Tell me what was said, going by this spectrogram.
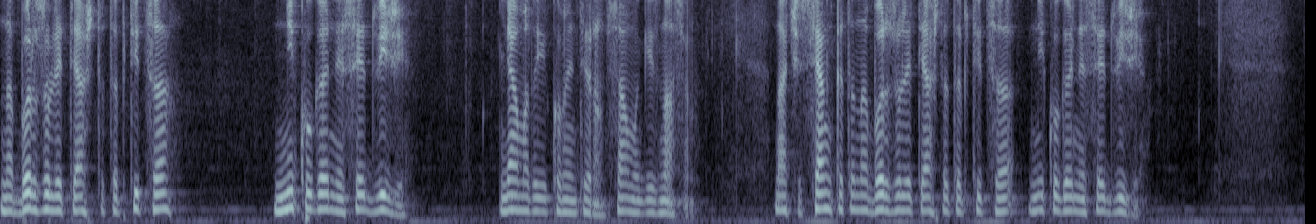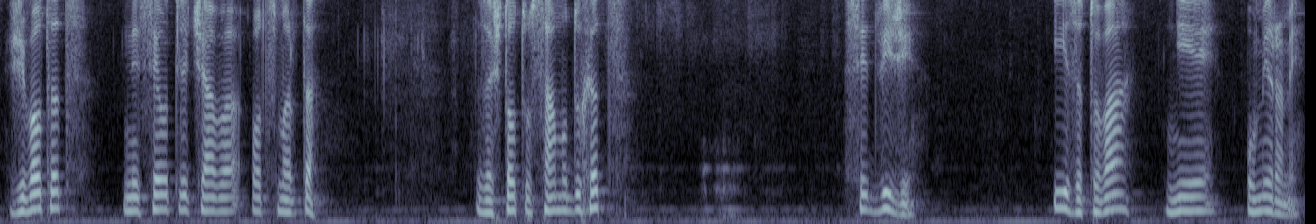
на бързо летящата птица никога не се движи. Няма да ги коментирам, само ги изнасям. Значи, сянката на бързо летящата птица никога не се движи. Животът не се отличава от смъртта защото само духът се движи и за това ние умираме.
